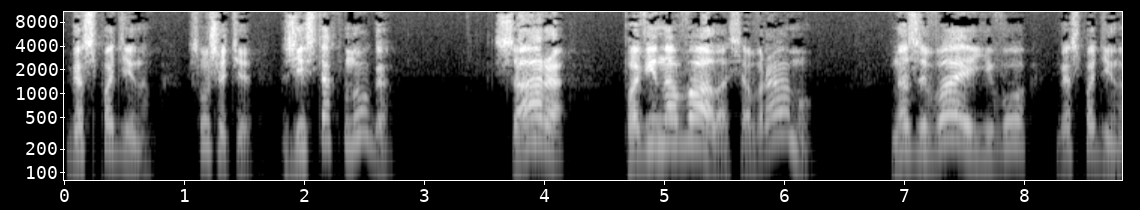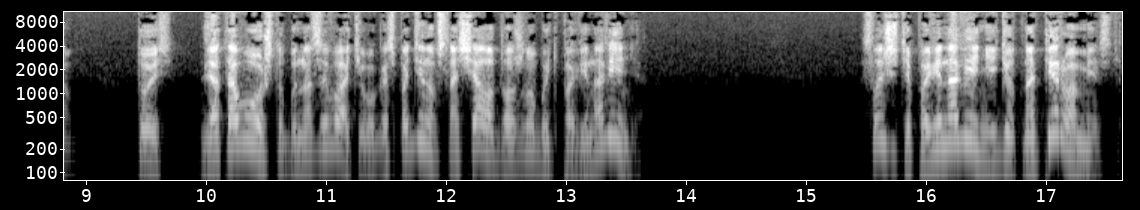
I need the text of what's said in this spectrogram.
господином. Слушайте, здесь так много. Сара повиновалась Аврааму, называя его господином. То есть, для того, чтобы называть его господином, сначала должно быть повиновение. Слышите, повиновение идет на первом месте,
